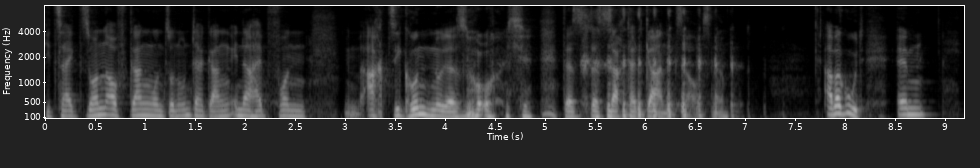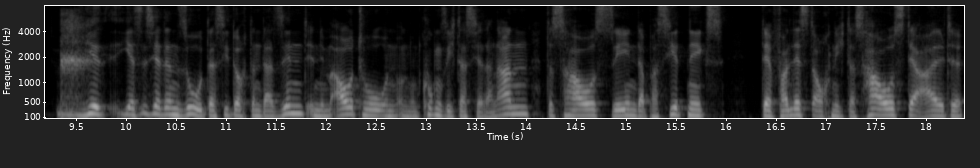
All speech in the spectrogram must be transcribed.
Die zeigt Sonnenaufgang und Sonnenuntergang innerhalb von acht Sekunden oder so. Das, das sagt halt gar nichts aus. Ne? Aber gut, ähm, wir, jetzt ist ja dann so, dass sie doch dann da sind in dem Auto und, und, und gucken sich das ja dann an, das Haus, sehen, da passiert nichts. Der verlässt auch nicht das Haus, der Alte.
